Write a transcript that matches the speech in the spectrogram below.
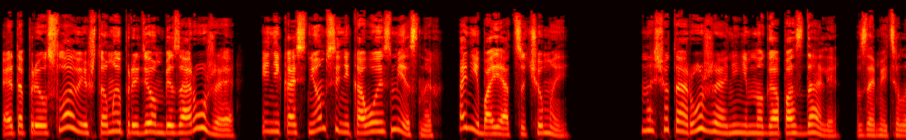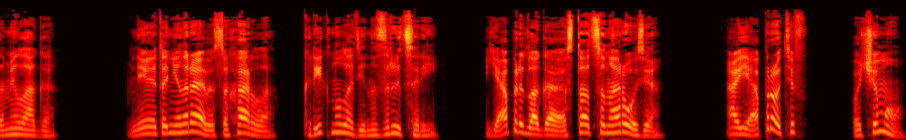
Это при условии, что мы придем без оружия и не коснемся никого из местных. Они боятся чумы». «Насчет оружия они немного опоздали», — заметила Милага. «Мне это не нравится, Харла», — крикнул один из рыцарей. «Я предлагаю остаться на розе». «А я против». «Почему?»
